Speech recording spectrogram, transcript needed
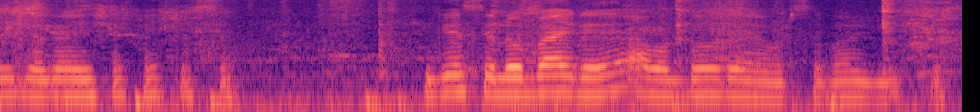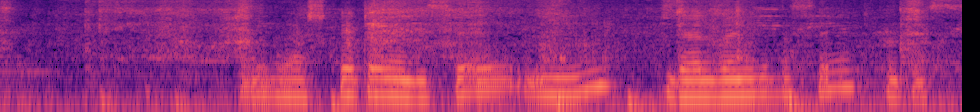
এই জায়গায় এসে খাইতেছে। গেছিল বাইরে, আবার দৌড়ে উঠছে, বাড়ি গিয়েছে ঘাস কেটে দিছে ডাল বানিয়ে দিছে, খাইতেছে।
